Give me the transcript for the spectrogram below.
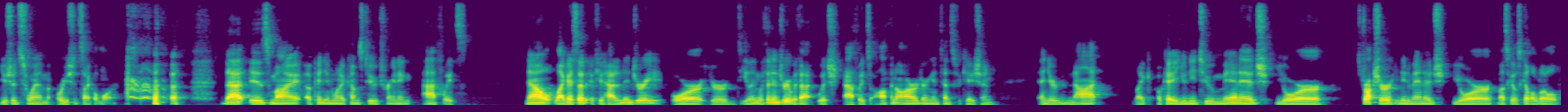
you should swim, or you should cycle more. that is my opinion when it comes to training athletes. Now, like I said, if you had an injury or you're dealing with an injury with that, which athletes often are during intensification, and you're not like, okay, you need to manage your structure, you need to manage your musculoskeletal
